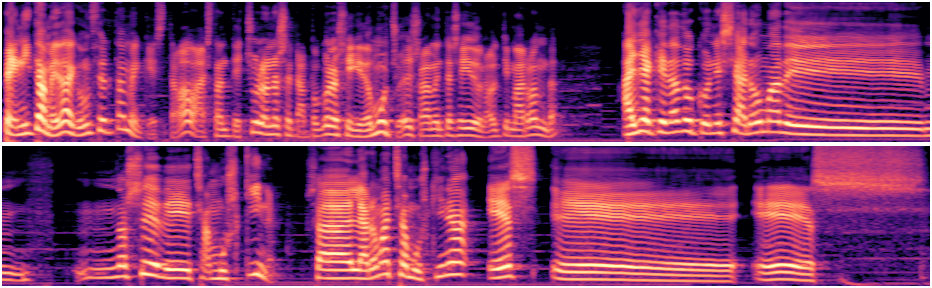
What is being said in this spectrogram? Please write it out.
penita me da, que un certamen que estaba bastante chulo, no sé, tampoco lo he seguido mucho, ¿eh? solamente he seguido la última ronda, haya quedado con ese aroma de... no sé, de chamusquina. O sea, el aroma chamusquina es... Eh, es...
